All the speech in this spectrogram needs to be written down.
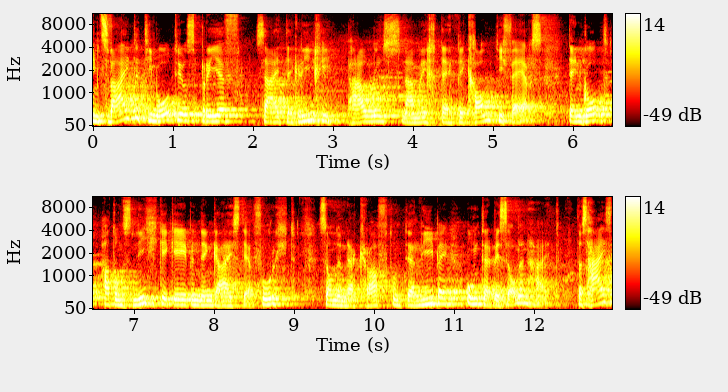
Im zweiten Timotheusbrief sagt der gleiche Paulus, nämlich der bekannte Vers, denn Gott hat uns nicht gegeben den Geist der Furcht, sondern der Kraft und der Liebe und der Besonnenheit. Das heißt,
